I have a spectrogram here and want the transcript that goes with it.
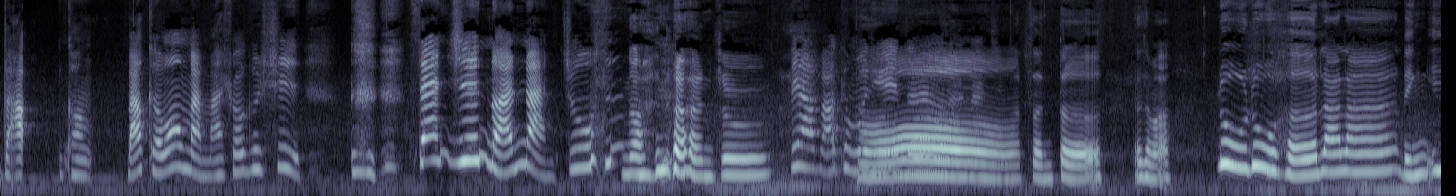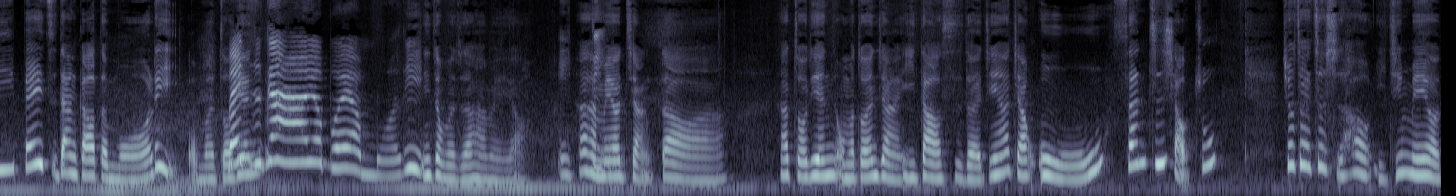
宝恐宝可梦妈妈说故事，三只暖暖猪。暖暖猪。对啊，宝可梦里面都有暖暖猪。真的，那什么？露露和拉拉零一杯子蛋糕的魔力，我们昨天杯子蛋糕又不会有魔力，你怎么知道他没有？他还没有讲到啊。他昨天我们昨天讲了一到四，对，今天要讲五，三只小猪。就在这时候，已经没有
